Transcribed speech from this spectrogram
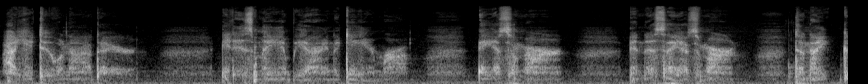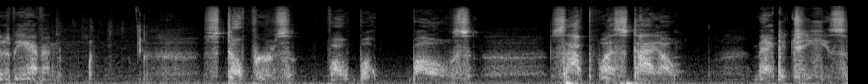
How you doing out there? It is man behind the camera, ASMR. and this ASMR tonight, gonna be having Stouffer's Vocal Bowls, Southwest style mac and cheese.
